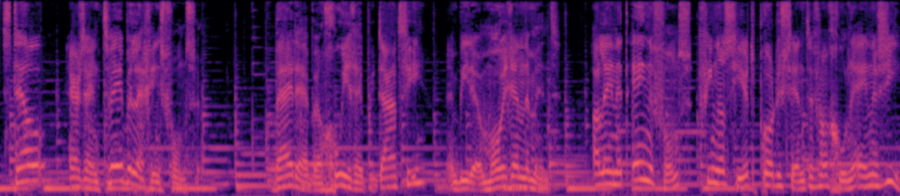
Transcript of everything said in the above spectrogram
Stel, er zijn twee beleggingsfondsen. Beide hebben een goede reputatie en bieden een mooi rendement. Alleen het ene fonds financiert producenten van groene energie.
